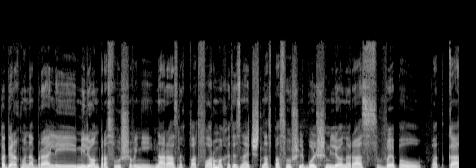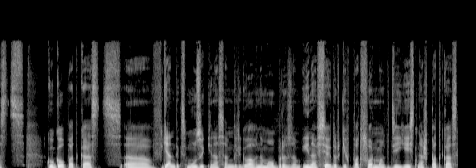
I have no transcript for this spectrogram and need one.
Во-первых, мы набрали миллион прослушиваний на разных платформах. Это значит, нас послушали больше миллиона раз в Apple Podcasts, Google Podcasts, э, в Яндекс Музыке, на самом деле, главным образом, и на всех других платформах, где есть наш подкаст.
